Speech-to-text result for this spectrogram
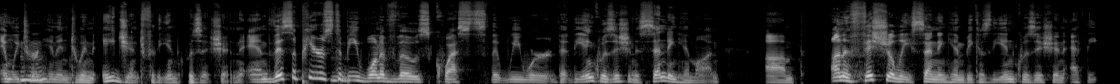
and we turn Mhm. him into an agent for the Inquisition. And this appears to be one of those quests that we were that the Inquisition is sending him on. Um, unofficially sending him because the Inquisition at the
